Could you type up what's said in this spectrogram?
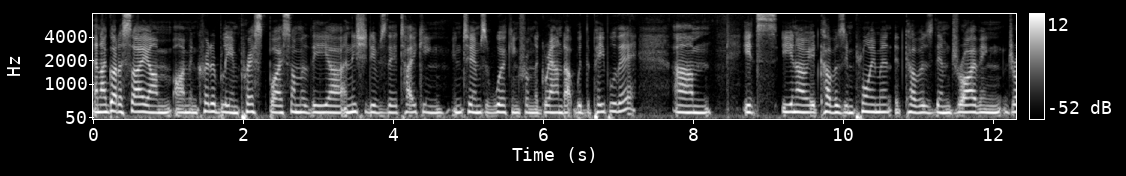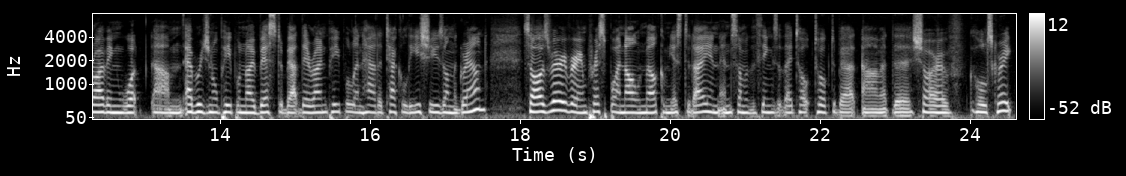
and I got to say, I'm I'm incredibly impressed by some of the uh, initiatives they're taking in terms of working from the ground up with the people there. Um, it's you know it covers employment, it covers them driving driving what um, Aboriginal people know best about their own people and how to tackle the issues on the ground. So I was very very impressed by Noel and Malcolm yesterday and, and some of the things that they talk, talked about um, at the Shire of Halls Creek.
